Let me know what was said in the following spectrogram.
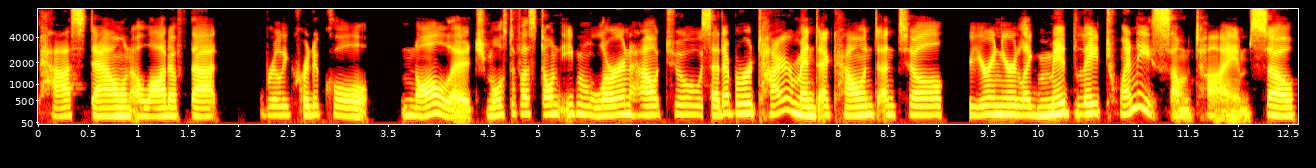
passed down a lot of that really critical knowledge. Most of us don't even learn how to set up a retirement account until you're in your like mid late 20s sometimes. So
